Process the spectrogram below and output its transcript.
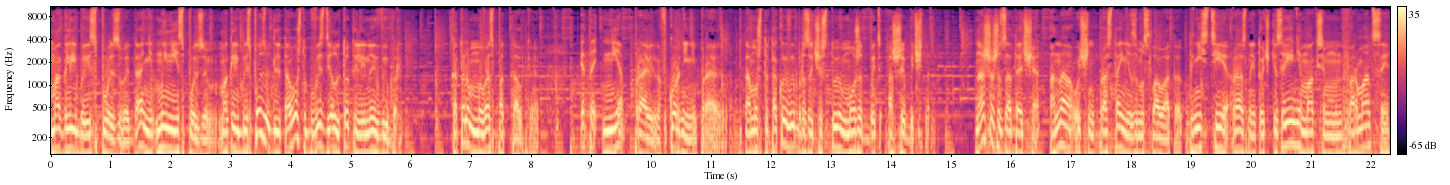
могли бы использовать, да, не, мы не используем, могли бы использовать для того, чтобы вы сделали тот или иной выбор, к которому мы вас подталкиваем. Это неправильно, в корне неправильно, потому что такой выбор зачастую может быть ошибочным. Наша же задача, она очень простая и незамысловата. Донести разные точки зрения, максимум информации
